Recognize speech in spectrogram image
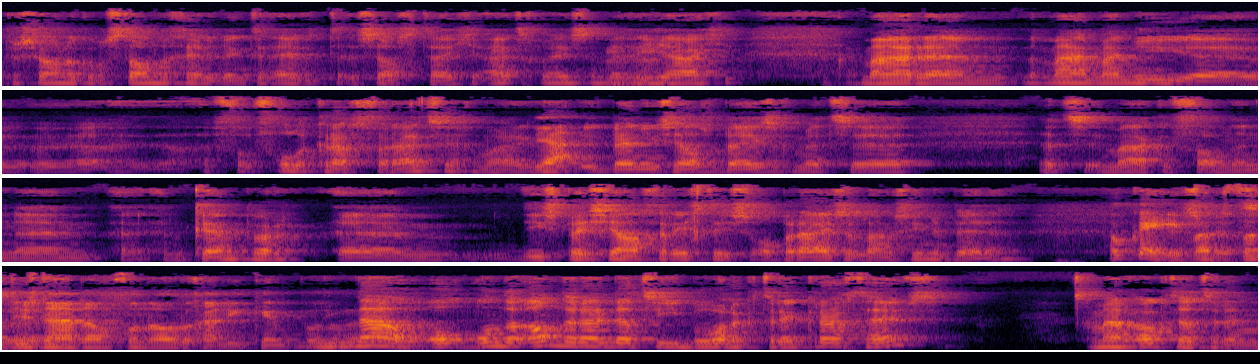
persoonlijke omstandigheden ben ik er even zelfs een tijdje uit geweest, een, mm -hmm. een jaartje. Okay. Maar, um, maar, maar nu uh, volle kracht vooruit, zeg maar. Ja. Ik, ben nu zelfs bezig met uh, het maken van een, um, een camper die speciaal gericht is op reizen langs hunebedden. Oké, okay, dus wat, wat is daar dan voor nodig aan die camper? Nou, onder andere dat hij behoorlijk trekkracht heeft. Maar ook dat er een,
